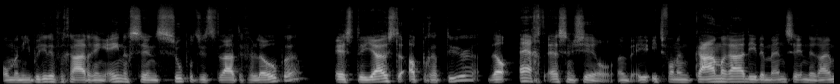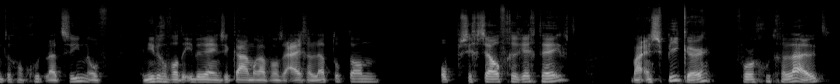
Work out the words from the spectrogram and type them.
om een hybride vergadering enigszins soepeltjes te laten verlopen, is de juiste apparatuur wel echt essentieel. Iets van een camera die de mensen in de ruimte gewoon goed laat zien. Of in ieder geval dat iedereen zijn camera van zijn eigen laptop dan op zichzelf gericht heeft. Maar een speaker voor goed geluid,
